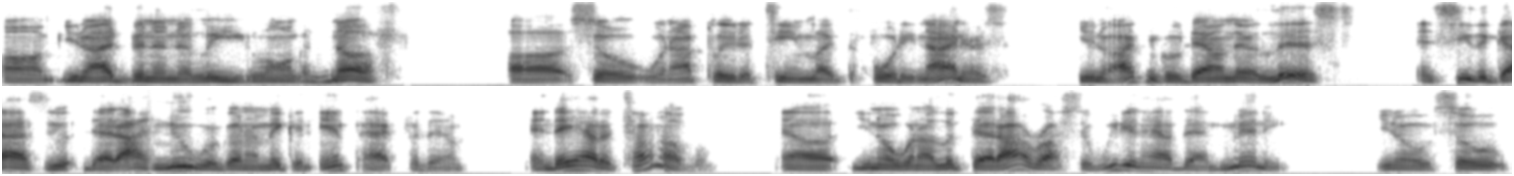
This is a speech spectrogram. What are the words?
um, you know, I'd been in the league long enough. Uh, so when I played a team like the 49ers, you know, I can go down their list and see the guys that I knew were going to make an impact for them, and they had a ton of them. Uh, you know, when I looked at our roster, we didn't have that many you know, so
